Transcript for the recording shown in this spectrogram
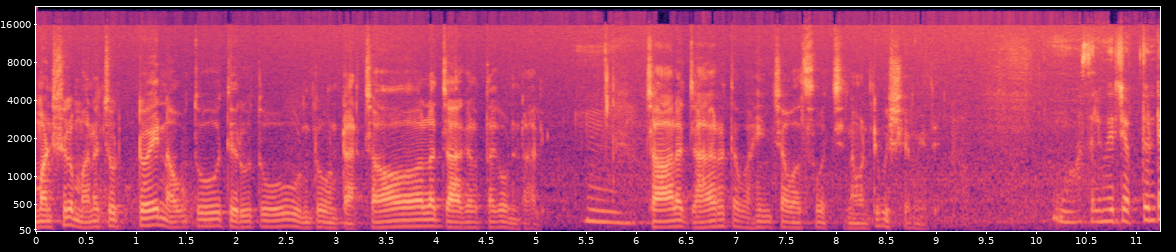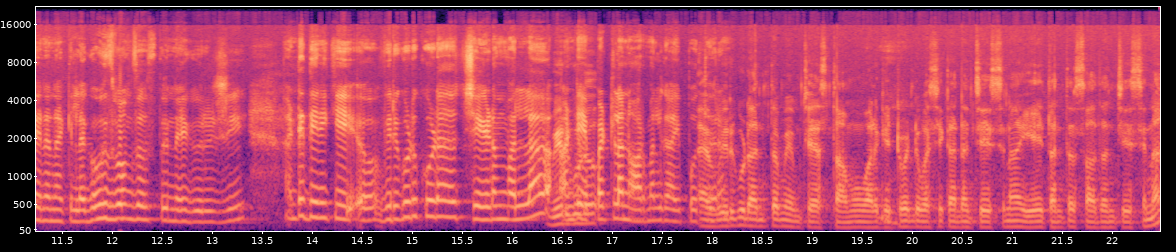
మనుషులు మన చుట్టూ నవ్వుతూ తిరుగుతూ ఉంటూ ఉంటారు. చాలా జాగ్రత్తగా ఉండాలి. మ్మ్. చాలా జాగ్రత్త వహించవలసి వచ్చిన వంటి విషయం ఇది. అసలు మీరు చెప్తుంటేనే నాకు ఇలా గూస్ బంప్స్ వస్తున్నాయి గురుజీ. అంటే దీనికి విరుగుడు కూడా చేయడం వల్ల అంటే ఎప్పట్లా నార్మల్గా ఆ అయిపోతారు విరుగుడు అంతా మేము చేస్తాము. వాళ్ళకి ఎటువంటి వశీకరణ చేసినా ఏ తంత్ర సాధన చేసినా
